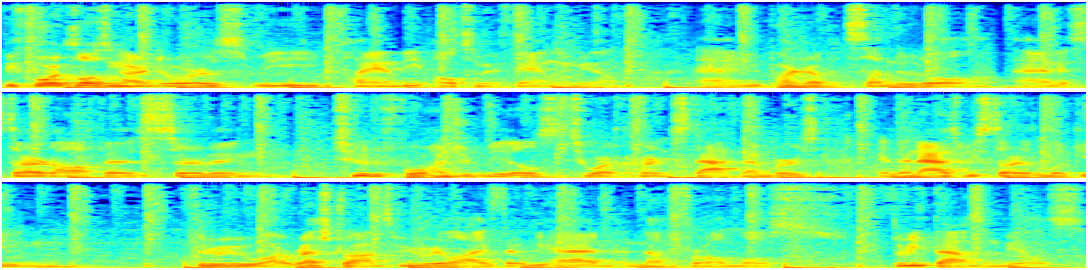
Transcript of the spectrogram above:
before closing our doors, we planned the ultimate family meal. And we partnered up with Sun Noodle, and it started off as serving two to 400 meals to our current staff members. And then as we started looking through our restaurants, we realized that we had enough for almost 3,000 meals.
